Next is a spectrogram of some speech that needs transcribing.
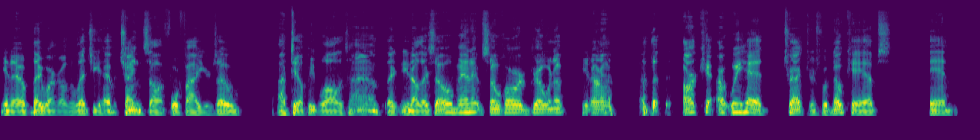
You know, they weren't going to let you have a chainsaw at four or five years old. I tell people all the time that, you know, they say, oh man, it was so hard growing up. You know, uh, the, our, our, we had tractors with no cabs and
